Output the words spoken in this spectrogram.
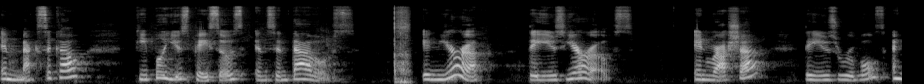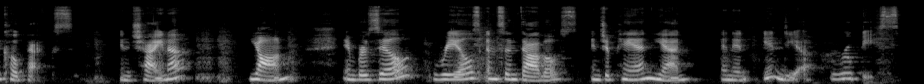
In Mexico, people use pesos and centavos. In Europe, they use euros. In Russia, they use rubles and kopecks. In China, yuan. In Brazil, reals and centavos. In Japan, yen. And in India, rupees.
